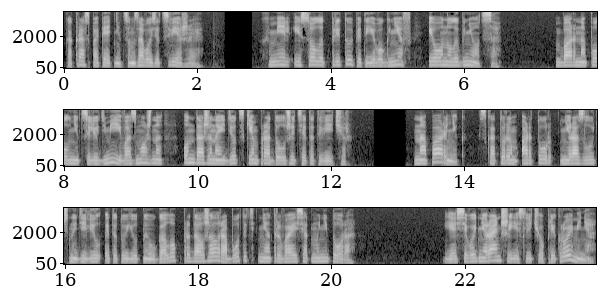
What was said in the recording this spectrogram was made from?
как раз по пятницам завозят свежее. Хмель и солод притупят его гнев, и он улыбнется. Бар наполнится людьми, и, возможно, он даже найдет с кем продолжить этот вечер. Напарник, с которым Артур неразлучно делил этот уютный уголок, продолжал работать, не отрываясь от монитора. «Я сегодня раньше, если чё, прикрой меня».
